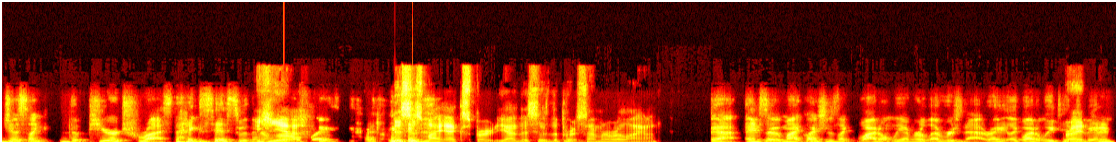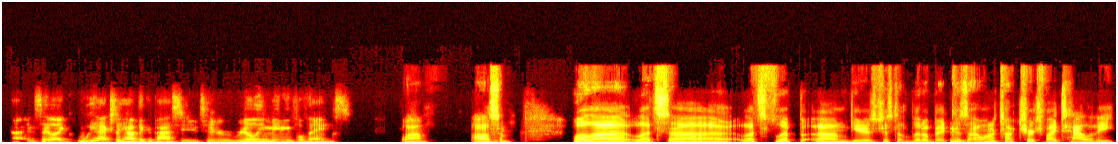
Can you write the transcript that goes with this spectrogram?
Just like the pure trust that exists within a Yeah. rural place. This is my expert. Yeah, this is the person I'm gonna rely on. Yeah. And so my question is like, why don't we ever leverage that, right? Like, why don't we take Right. advantage of that and say, like, we actually have the capacity to do really meaningful things? Wow. Awesome. Well, uh, let's uh, let's flip um, gears just a little bit because I want to talk church vitality.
